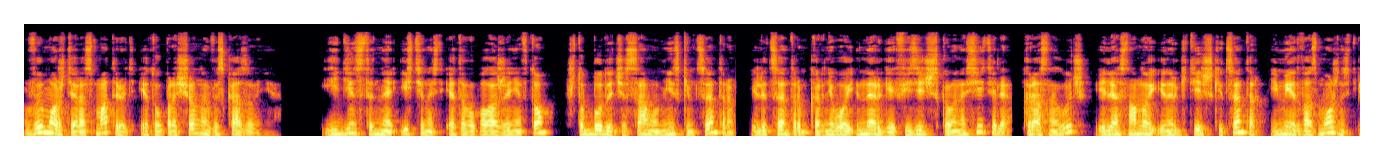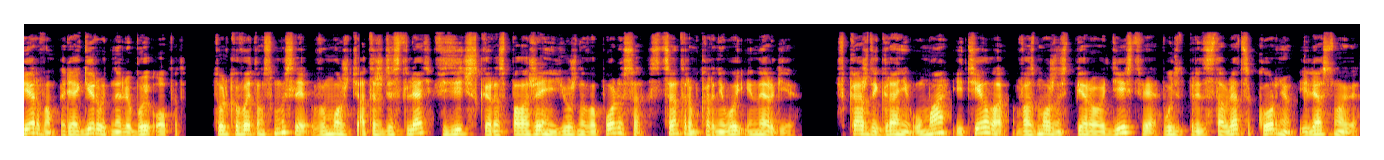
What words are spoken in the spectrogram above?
Вы можете рассматривать это упрощенное высказывание. Единственная истинность этого положения в том, что будучи самым низким центром или центром корневой энергии физического носителя, красный луч или основной энергетический центр имеет возможность первым реагировать на любой опыт. Только в этом смысле вы можете отождествлять физическое расположение Южного полюса с центром корневой энергии. В каждой грани ума и тела возможность первого действия будет предоставляться корню или основе.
